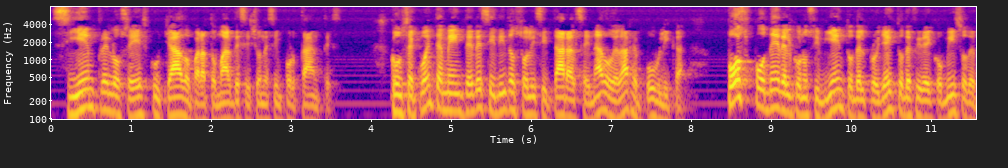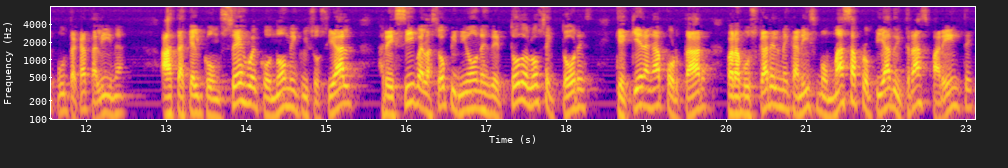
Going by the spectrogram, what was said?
Siempre los he escuchado para tomar decisiones importantes. Consecuentemente, he decidido solicitar al Senado de la República posponer el conocimiento del proyecto de fideicomiso de Punta Catalina hasta que el Consejo Económico y Social reciba las opiniones de todos los sectores que quieran aportar para buscar el mecanismo más apropiado y transparente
